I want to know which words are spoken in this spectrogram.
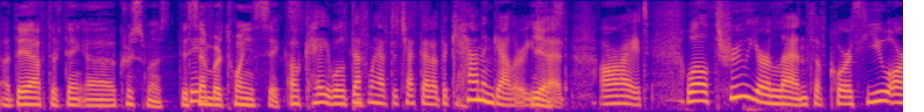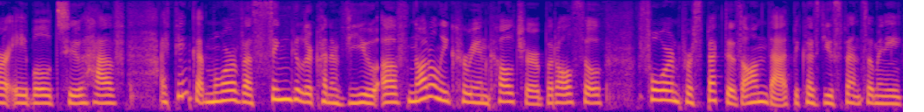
uh, day after th- uh, Christmas, December 26th. Okay, we'll definitely have to check that out. The Canon Gallery, you Yes. said. All right. Well, through your lens, of course, you are able to have, I think, a more of a singular kind of view of not only Korean culture, but also foreign perspectives on that because you spent so many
